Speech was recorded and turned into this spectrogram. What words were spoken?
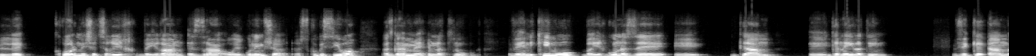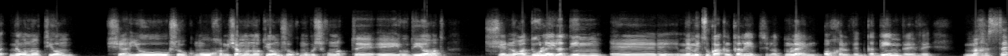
לכל מי שצריך באיראן עזרה או ארגונים שעסקו בסיוע, אז גם הם נתנו. והם הקימו בארגון הזה גם גני ילדים וגם מעונות יום שהיו, שהוקמו חמישה מעונות יום שהוקמו בשכונות יהודיות שנועדו לילדים ממצוקה כלכלית, נתנו להם אוכל ובגדים ומחסה.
